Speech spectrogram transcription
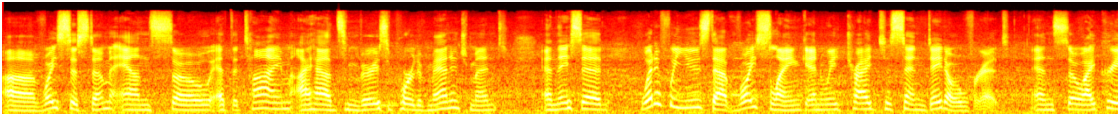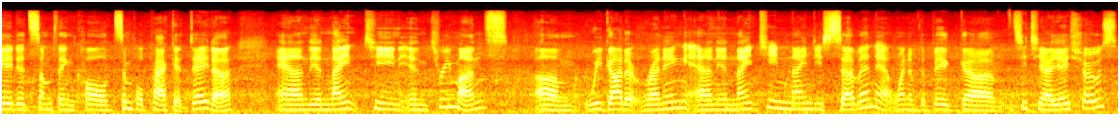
uh, voice system, and so at the time I had some very supportive management, and they said, what if we use that voice link and we tried to send data over it? And so I created something called Simple Packet Data, and in 19, in three months, um, we got it running, and in 1997, at one of the big uh, CTIA shows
